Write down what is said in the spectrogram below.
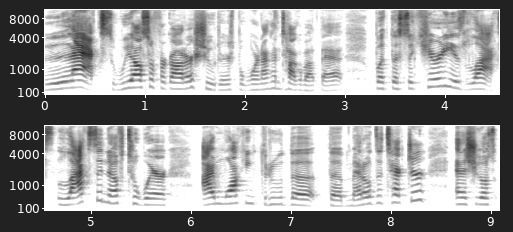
laxed. We also forgot our shooters, but we're not going to talk about that. But the security is lax, lax enough to where I'm walking through the the metal detector, and she goes,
